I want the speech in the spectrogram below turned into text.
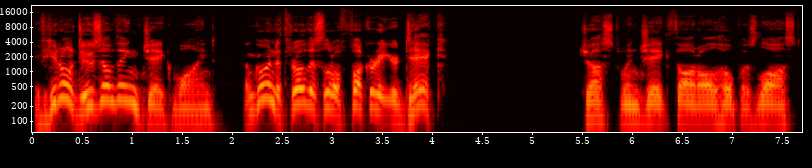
If you don't do something, Jake whined, I'm going to throw this little fucker at your dick. Just when Jake thought all hope was lost,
